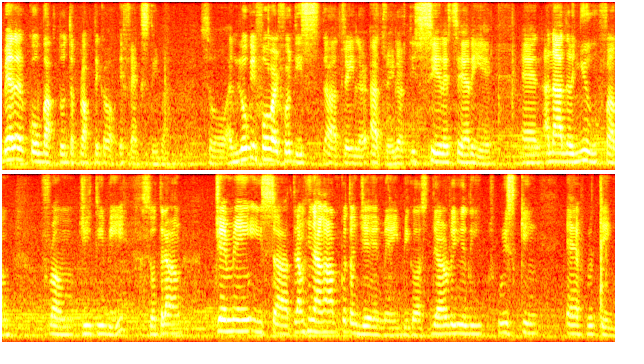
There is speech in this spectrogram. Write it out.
better go back to the practical effects, di ba? So, I'm looking forward for this uh, trailer, ah, trailer, this series serie and another new from from GTV. So, talagang GMA is, uh, talagang hinahanap ko tong GMA because they are really risking everything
